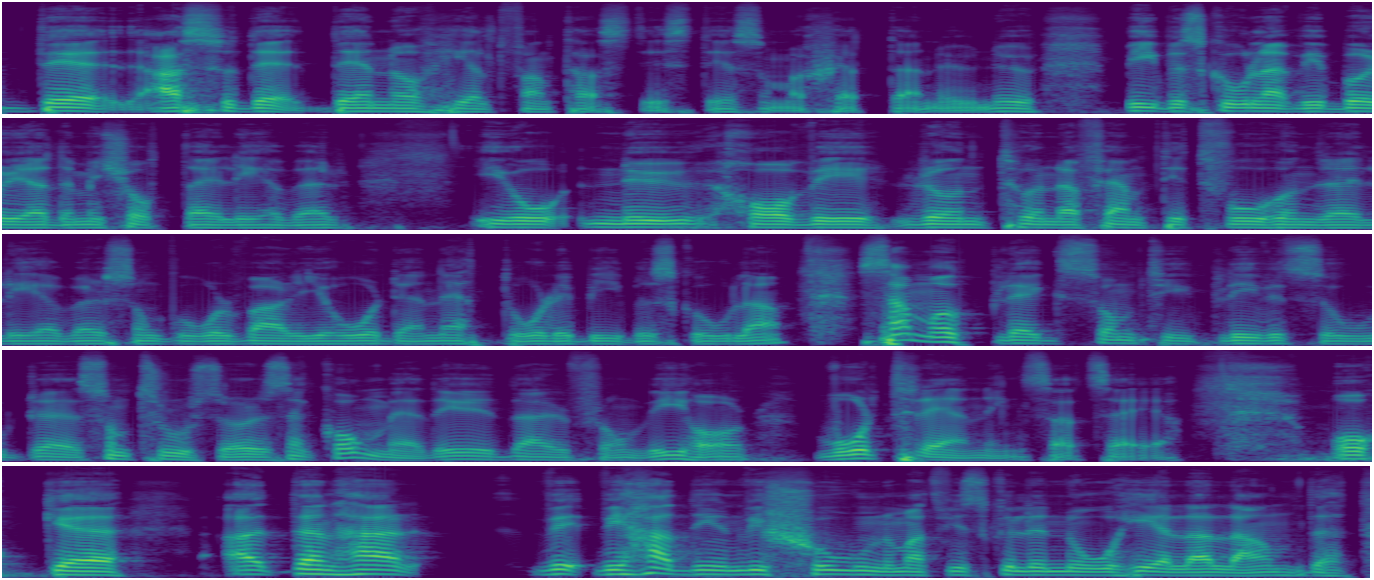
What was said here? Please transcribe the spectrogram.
det, alltså det, det är nog helt fantastiskt det som har skett där nu. nu bibelskolan, vi började med 28 elever. Jo, nu har vi runt 150-200 elever som går varje år. Det är en ettårig bibelskola. Samma upplägg som typ Livets Ord, eh, som trosrörelsen kom med. Det är därifrån vi har vår träning så att säga. Och eh, den här vi, vi hade ju en vision om att vi skulle nå hela landet.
